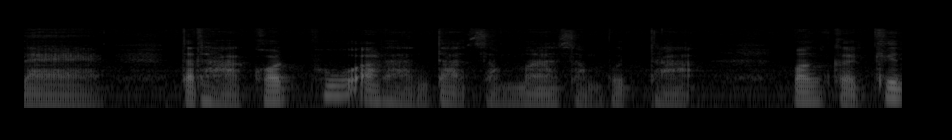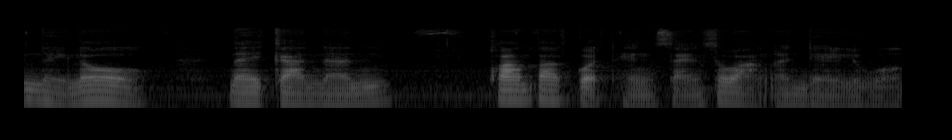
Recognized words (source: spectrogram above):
แล ตถาคตผู้อรหันตสัมมาสัมพุทธะบังเกิดขึ้นในโลก ในการนั้น ความปรากฏแห่งแสงสว่างอันใหญ่หลวง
